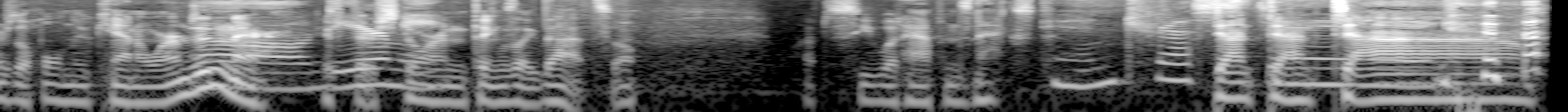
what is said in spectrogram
There's a whole new can of worms in there Oh, if they're me. storing things like that. So we'll have to see what happens next. Interesting. Dun dun dun.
